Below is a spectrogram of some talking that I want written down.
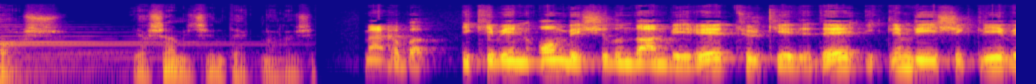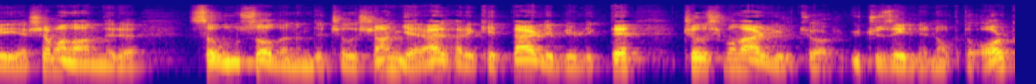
Boş, yaşam için teknoloji. Merhaba, 2015 yılından beri Türkiye'de de iklim değişikliği ve yaşam alanları savunusu alanında çalışan yerel hareketlerle birlikte çalışmalar yürütüyor 350.org.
